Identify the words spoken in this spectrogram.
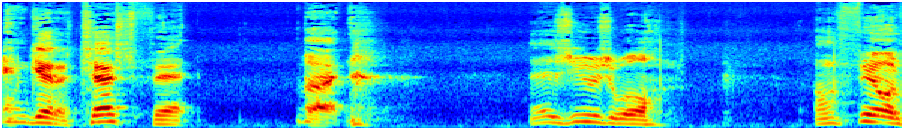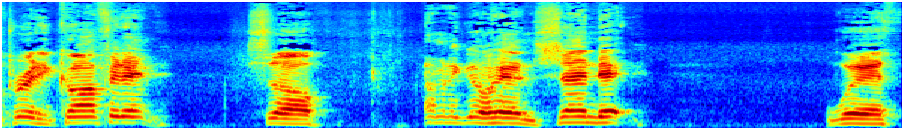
and get a test fit. But as usual, I'm feeling pretty confident. So I'm going to go ahead and send it with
